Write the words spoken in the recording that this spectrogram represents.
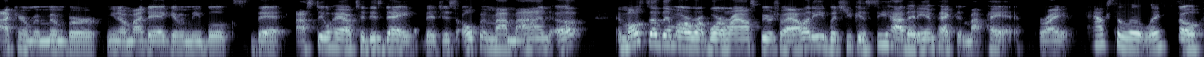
I can remember, you know, my dad giving me books that I still have to this day that just opened my mind up and most of them are were around spirituality but you can see how that impacted my path right? Absolutely. So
